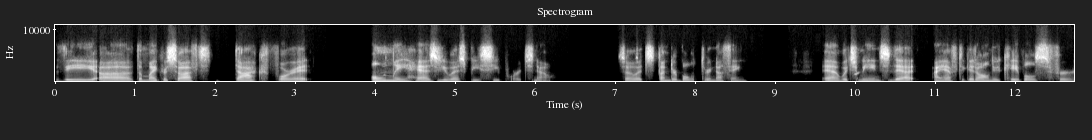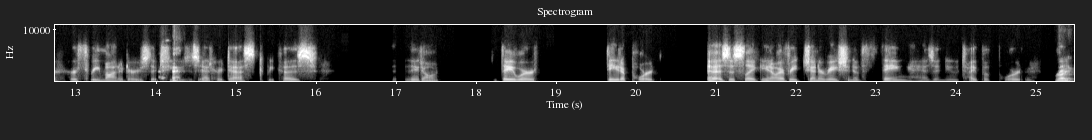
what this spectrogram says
the uh, the microsoft dock for it only has USB-C ports now. So it's Thunderbolt or nothing, uh, which means that I have to get all new cables for her three monitors that she uses at her desk because they don't, they were data port. Uh, it's just like, you know, every generation of thing has a new type of port. Right.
